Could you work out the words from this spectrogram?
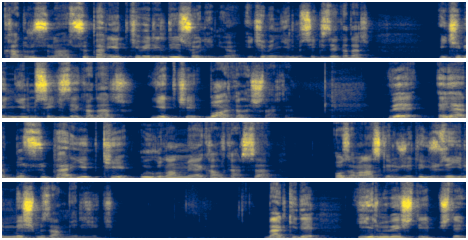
kadrosuna süper yetki verildiği söyleniyor 2028'e kadar. 2028'e kadar yetki bu arkadaşlarda. Ve eğer bu süper yetki uygulanmaya kalkarsa o zaman asgari ücrete %25 mi zam gelecek? Belki de 25 deyip işte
